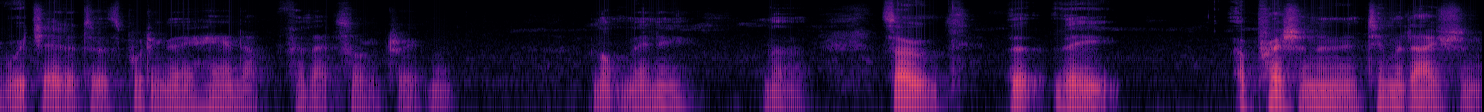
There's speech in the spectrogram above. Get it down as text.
which editor's putting their hand up for that sort of treatment? Not many, no. So the, the oppression and intimidation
